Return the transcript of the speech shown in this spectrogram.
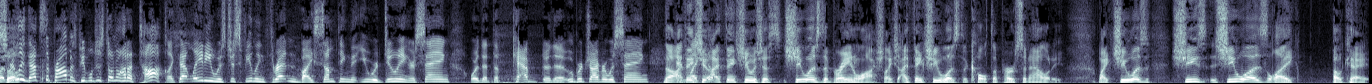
But So- really, that's the problem. Is people just don't know how to talk. Like that lady was just feeling threatened by something that you were doing or saying, or that the cab or the Uber driver was saying. No, I think like, she. the- I think she was just. She was the brainwash. Like I think she was the cult of personality. Like she was. She's. She was like, okay,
